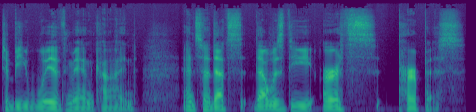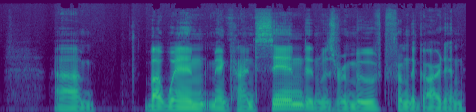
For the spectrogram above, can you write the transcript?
to be with mankind. And so that's that was the earth's purpose. Um, but when mankind sinned and was removed from the garden,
